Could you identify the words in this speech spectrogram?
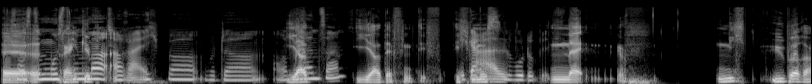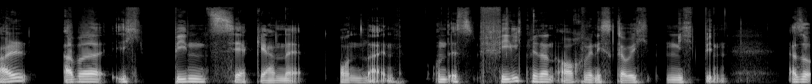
Das äh, heißt, du musst reingibt. immer erreichbar oder online Ja, sein. Ja, definitiv. Ich muss, Egal, wo du bist. Nein, nicht überall, aber ich bin sehr gerne online. Und es fehlt mir dann auch, wenn ich es, glaube ich, nicht bin. Also,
